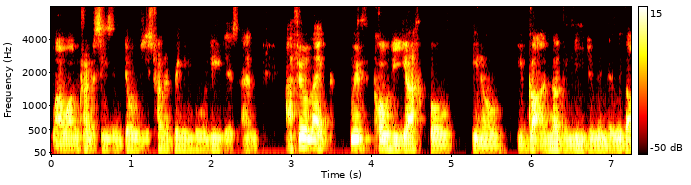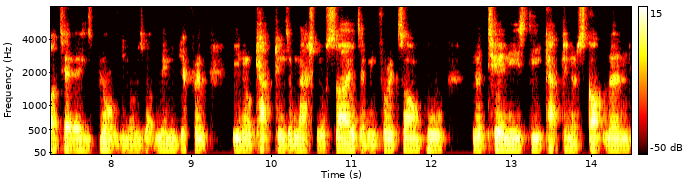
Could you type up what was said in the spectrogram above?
well, what I'm trying to see is in Doge, is trying to bring in more leaders. And I feel like with Cody Gakpo, you know, you've got another leader in there with Arteta. He's built, you know, he's got many different, you know, captains of national sides. I mean, for example, you know, Tierney's the captain of Scotland.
